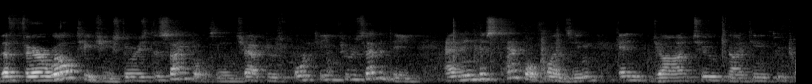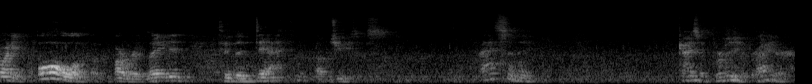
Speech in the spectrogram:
The farewell teachings to his disciples in chapters 14 through 17, and in his temple cleansing in John 2, 19 through 20. All of them are related to the death of Jesus. Fascinating. Guy's a brilliant writer.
